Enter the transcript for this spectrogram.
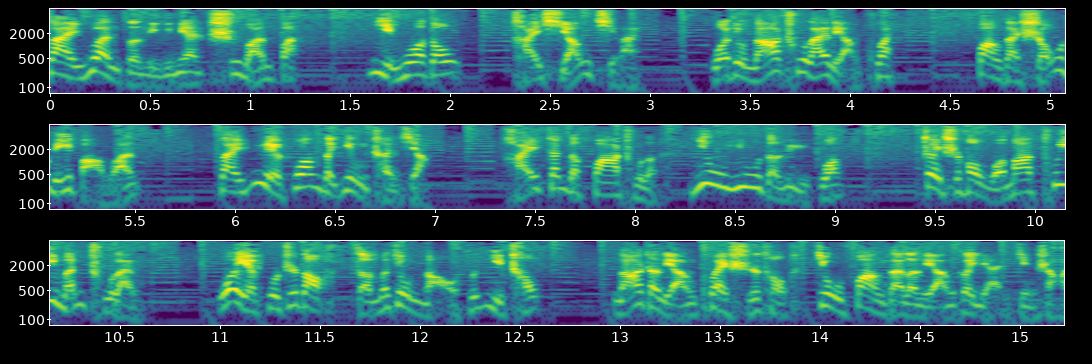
在院子里面吃完饭，一摸兜才想起来，我就拿出来两块，放在手里把玩，在月光的映衬下，还真的发出了幽幽的绿光。这时候我妈推门出来了。我也不知道怎么就脑子一抽，拿着两块石头就放在了两个眼睛上，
